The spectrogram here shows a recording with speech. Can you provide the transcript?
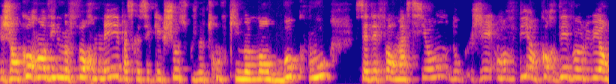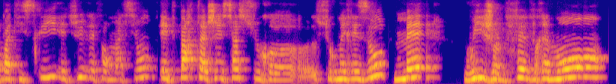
J'ai encore envie de me former parce que c'est quelque chose que je trouve qui me manque beaucoup, c'est des formations. Donc j'ai envie encore d'évoluer en pâtisserie et de suivre des formations et de partager ça sur euh, sur mes réseaux. Mais oui, je le fais vraiment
